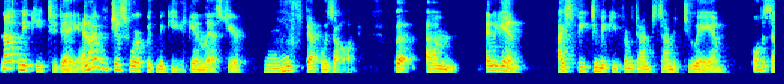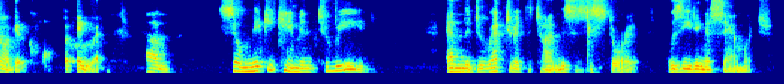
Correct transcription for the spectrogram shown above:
not Mickey today. And I've just worked with Mickey again last year. Woof, that was odd. But um, and again, I speak to Mickey from time to time at 2 a.m. All of a sudden I'll get a call. But anyway, um, so Mickey came in to read. And the director at the time, this is the story, was eating a sandwich.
